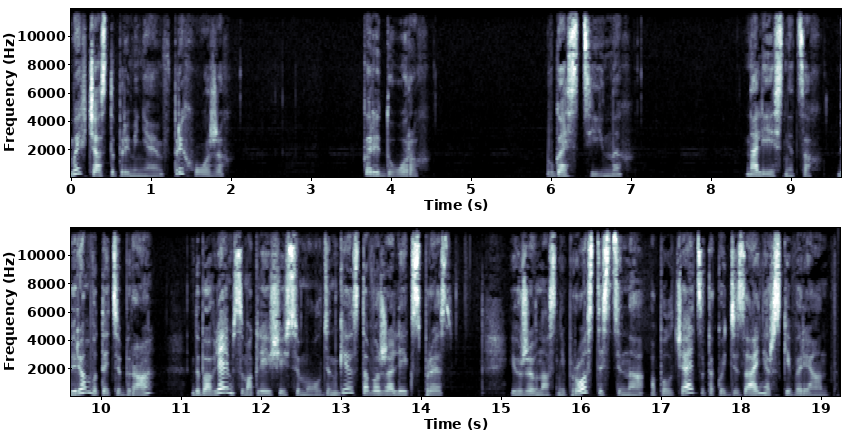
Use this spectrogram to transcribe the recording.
Мы их часто применяем в прихожих, коридорах, в гостиных, на лестницах. Берем вот эти бра, добавляем самоклеющиеся молдинги с того же Алиэкспресс и уже у нас не просто стена, а получается такой дизайнерский вариант.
